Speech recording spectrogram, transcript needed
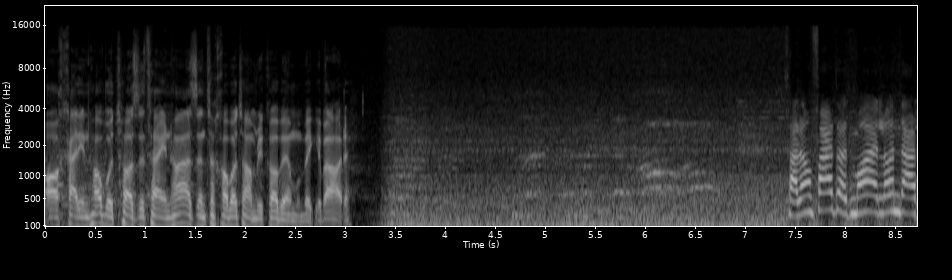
آخرین ها و تازه ترین ها از انتخابات آمریکا بهمون بگه. بهاره. سلام فرداد ما الان در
